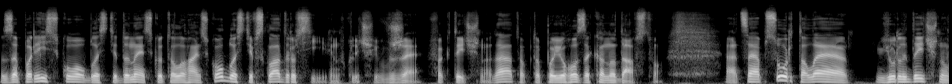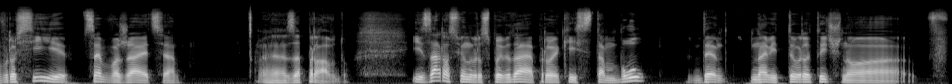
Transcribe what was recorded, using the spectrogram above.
Запорізьку області, Донецьку та Луганську області в склад Росії він включив вже фактично, да, тобто по його законодавству. Е, Це абсурд, але юридично в Росії це вважається е, за правду. І зараз він розповідає про якийсь Стамбул, де навіть теоретично в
